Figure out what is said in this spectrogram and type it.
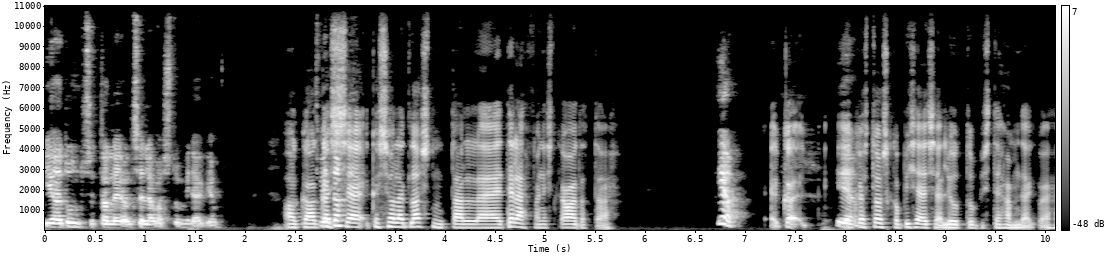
ja tundus, et tal ei olnud selle vastu midagi aga kas, kas sa oled lasknud tal telefonist ka vaadata jah. kas ta oskab ise seal Youtube'is teha midagi või?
